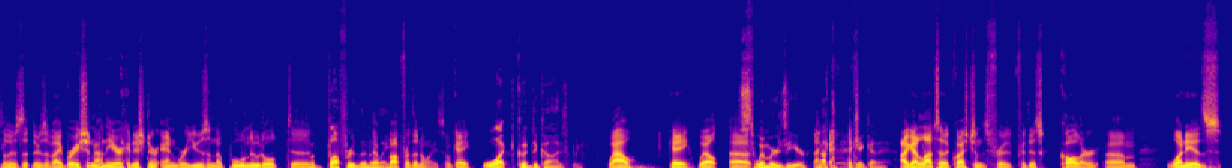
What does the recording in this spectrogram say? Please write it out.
So there's a, there's a vibration on the air conditioner, and we're using a pool noodle to to, buffer the noise. to buffer the noise. Okay. what could the cause be? Wow. Okay. Well, uh, Swimmer's ear. I- okay, kinda. I got lots of questions for for this caller. Um, one is,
